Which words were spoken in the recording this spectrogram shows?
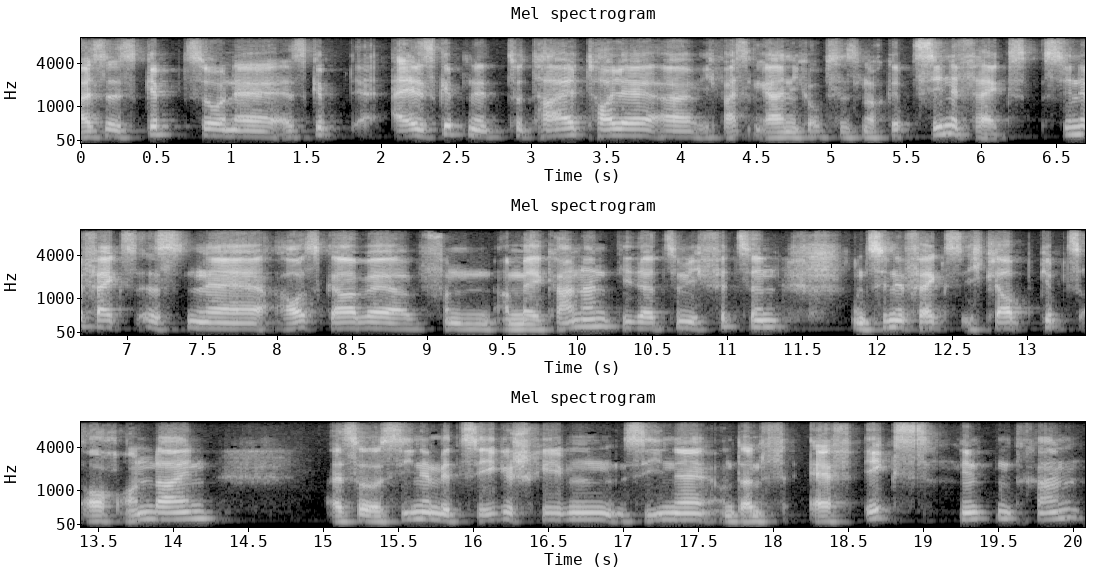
Also es gibt so eine, es gibt, es gibt eine total tolle, äh, ich weiß gar nicht, ob es es noch gibt, Cinefax. Cinefax ist eine Ausgabe von Amerikanern, die da ziemlich fit sind. Und Cinefax, ich glaube, gibt es auch online. Also Cine mit C geschrieben, Cine und dann FX hinten dran.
